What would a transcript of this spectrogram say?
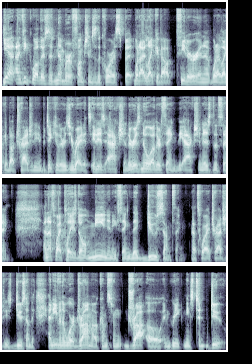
Yeah, I think, well, there's a number of functions of the chorus, but what I like about theater and uh, what I like about tragedy in particular is you're right. It's, it is action. There is no other thing. The action is the thing. And that's why plays don't mean anything. They do something. That's why tragedies do something. And even the word drama comes from drao in Greek, means to do,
